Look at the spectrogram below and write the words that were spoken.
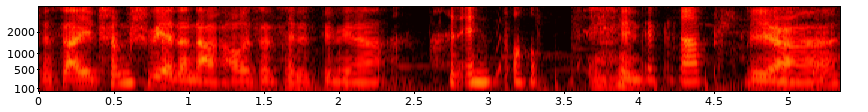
Das sah jetzt schon schwer danach aus, als hättest du mir. den Bauch gekrapscht. ja.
